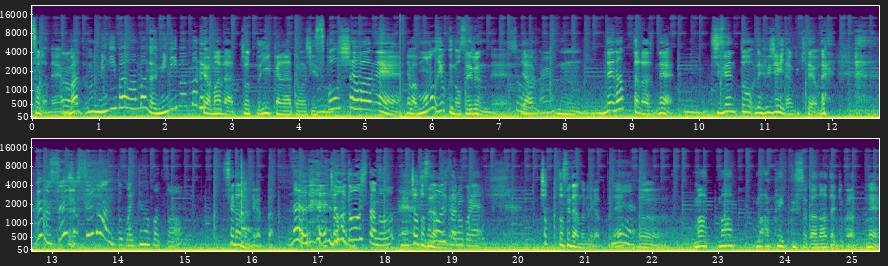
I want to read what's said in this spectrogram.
そうだね。うんま、ミニバンはまだ、ミニバンまではまだちょっといいかなと思うし、スポーツ車はね、やっぱ物よく乗せるんで。そうだねうん。で、なったらね、うん自然とね、FJ なんか来たよね。でも最初セダンとか言ってなかった？セダン乗りたかった。だよねどうどうしたの？えちょっとセダンどう乗りたかった。したのこれ？ちょっとセダン乗りたかったね。ねうん。ま、ま、マーク X とかあのあたりとかね。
